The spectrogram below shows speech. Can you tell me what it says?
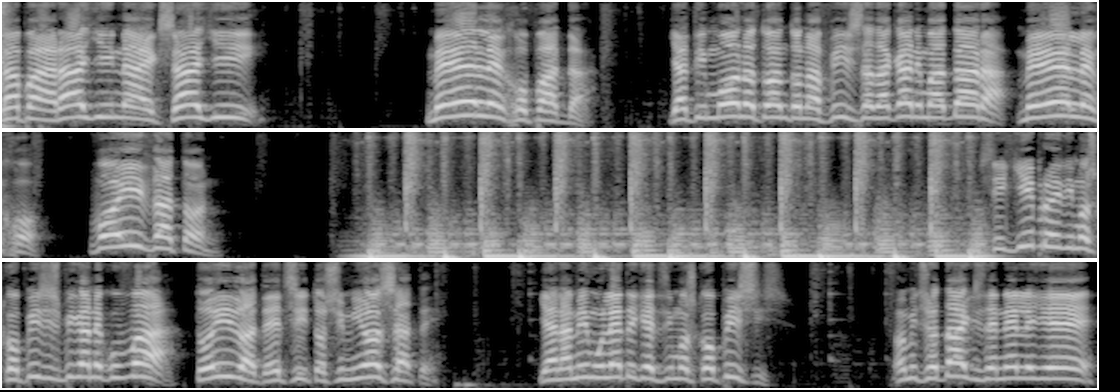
Να παράγει, να εξάγει, με έλεγχο πάντα. Γιατί μόνο το αν τον αφήσεις θα τα κάνει μαντάρα. Με έλεγχο. Βοήθα τον. Στην Κύπρο οι δημοσκοπήσεις πήγανε κουβά. Το είδατε έτσι, το σημειώσατε. Για να μην μου λέτε για τις δημοσκοπήσεις. Ο Μητσοτάκης δεν έλεγε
